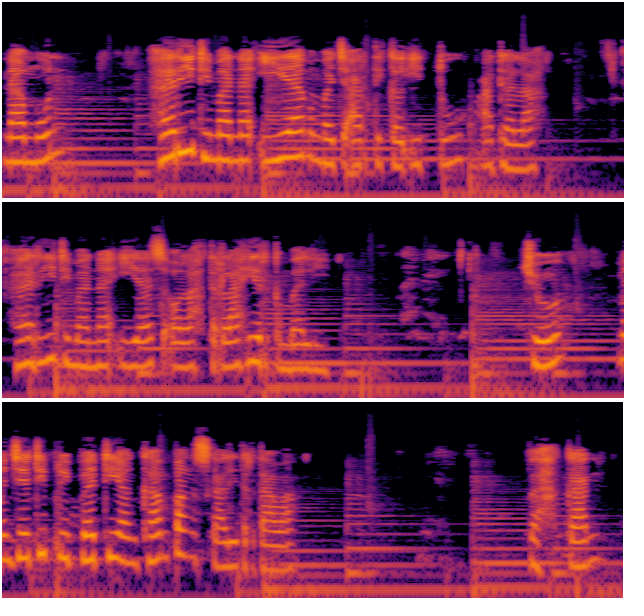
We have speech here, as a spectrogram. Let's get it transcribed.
Namun, hari di mana ia membaca artikel itu adalah hari di mana ia seolah terlahir kembali. Joe menjadi pribadi yang gampang sekali tertawa. Bahkan,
